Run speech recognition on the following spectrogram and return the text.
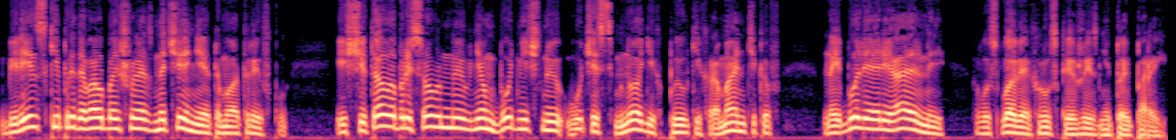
Белинский придавал большое значение этому отрывку и считал обрисованную в нем будничную участь многих пылких романтиков наиболее реальной в условиях русской жизни той поры.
